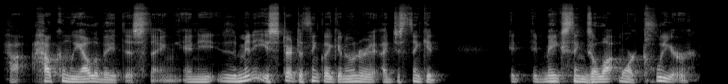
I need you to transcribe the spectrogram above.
how, how can we elevate this thing? And you, the minute you start to think like an owner, I just think it, it it makes things a lot more clear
